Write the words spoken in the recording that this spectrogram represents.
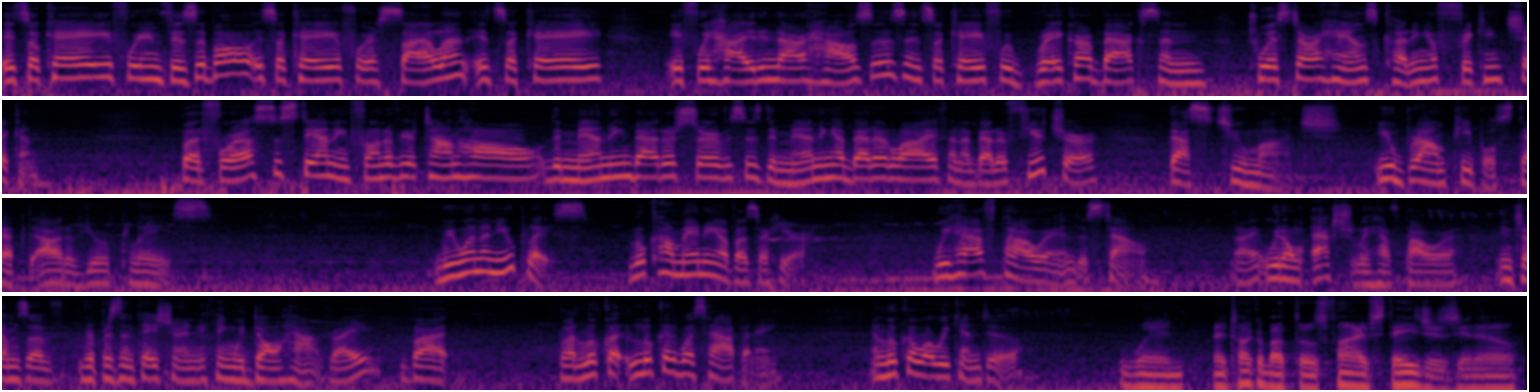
It's okay if we're invisible. It's okay if we're silent. It's okay if we hide in our houses. It's okay if we break our backs and twist our hands cutting your freaking chicken. But for us to stand in front of your town hall demanding better services, demanding a better life and a better future, that's too much. You brown people stepped out of your place. We want a new place. Look how many of us are here. We have power in this town right? We don't actually have power in terms of representation or anything we don't have, right? But but look at look at what's happening and look at what we can do. When I talk about those five stages, you know,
